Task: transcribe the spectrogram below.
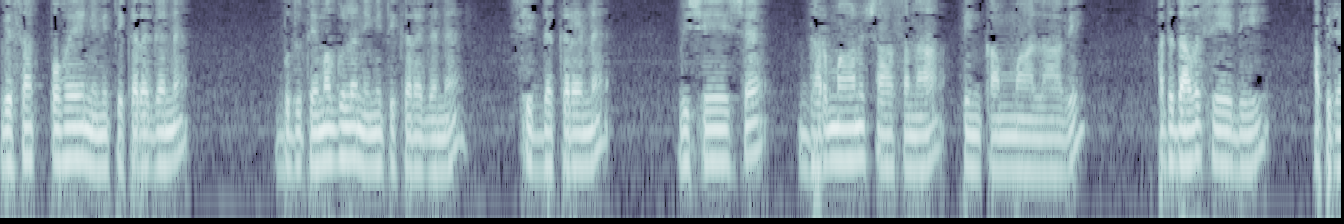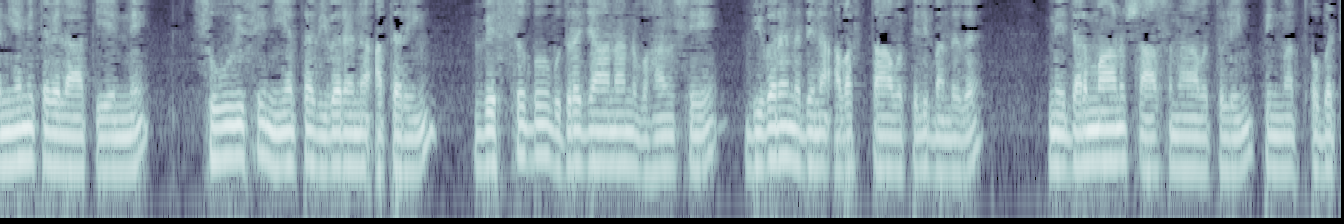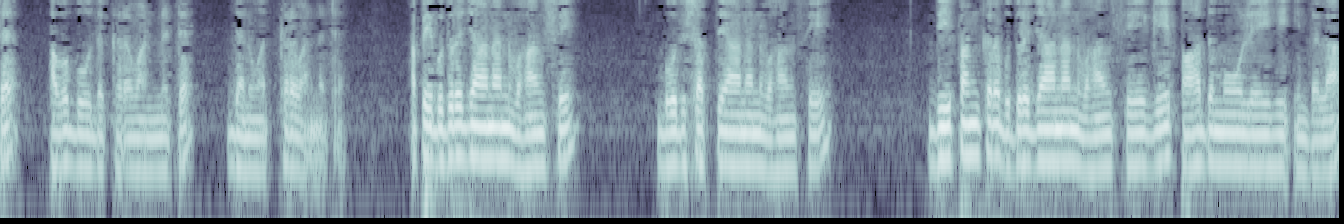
වෙසක් පොහොය නිමිති කරගෙන බුදු තෙමගුල නිමිති කරගෙන සිද්ධ කරන විශේෂ ධර්මානුශාසනා පින්කම් මාලාවේ අද දවසේදී අපිට નિયમિત වෙලා තියෙන්නේ සූවිසි නියත විවරණ අතරින් වෙස්සබු බුදුරජාණන් වහන්සේ විවරණ දෙන අවස්ථාව පිළිබඳව මේ ධර්මානුශාසනාව තුළින් පින්වත් ඔබට අවබෝධ කරවන්නට දැනුවත් කරවන්නට. අපේ බුදුරජාණන් වහන්සේ බෝධිසත්වයාණන් වහන්සේ දීපංකර බුදුරජාණන් වහන්සේගේ පාදමූලයේහි ඉඳලා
